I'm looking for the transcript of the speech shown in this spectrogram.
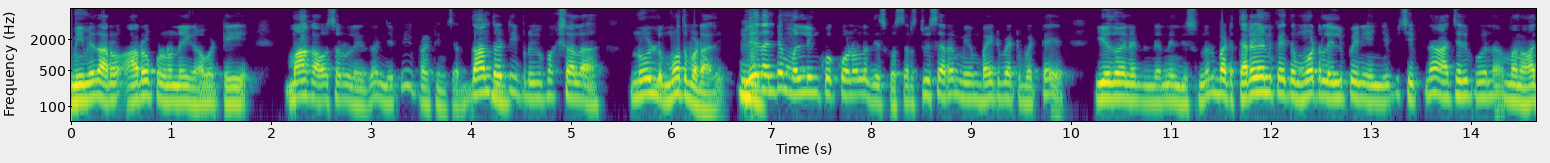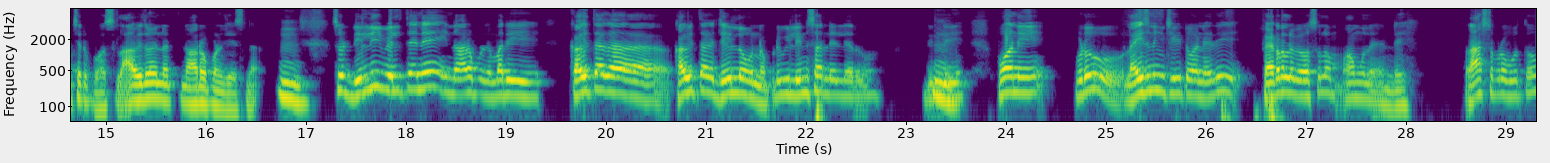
మీ మీద ఆరో ఆరోపణలు ఉన్నాయి కాబట్టి మాకు అవసరం లేదు అని చెప్పి ప్రకటించారు. దాంతో ఇప్పుడు విపక్షాల నోళ్ళు మూతపడాలి. లేదంటే మళ్ళీ ఇంకో కోణంలో తీసుకొస్తారు. చూసారా? మేము బయట పెట్టబట్టే ఏదో అయినటువంటి నిర్ణయం తీసుకున్నారు. బట్ తెర వెనుక అయితే మూటలు వెళ్ళిపోయినాయి అని చెప్పి చెప్పినా ఆశ్చర్యపోయినా మనం ఆశ్చర్యపో అసలు. ఆ విధమైనటువంటి ఆరోపణలు చేసిన. సో ఢిల్లీ వెళ్తేనే ఇన్ని ఆరోపణలు మరి కవితగా కవిత జైల్లో ఉన్నప్పుడు వీళ్ళు ఎన్నిసార్లు వెళ్ళారు? ఢిల్లీ? పోనీ ఇప్పుడు లైజనింగ్ చేయటం అనేది ఫెడరల్ వ్యవస్థలో మామూలే అండి రాష్ట్ర ప్రభుత్వం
